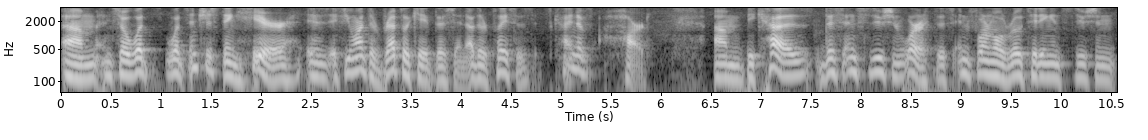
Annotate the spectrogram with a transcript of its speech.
Um, and so what's what's interesting here is if you want to replicate this in other places, it's kind of hard um, because this institution worked. This informal rotating institution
